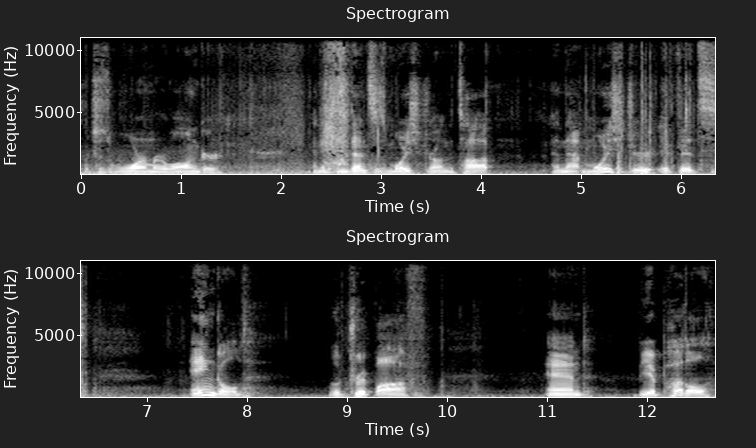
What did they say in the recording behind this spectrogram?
which is warmer longer. And it condenses moisture on the top. And that moisture if it's angled will drip off and be a puddle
